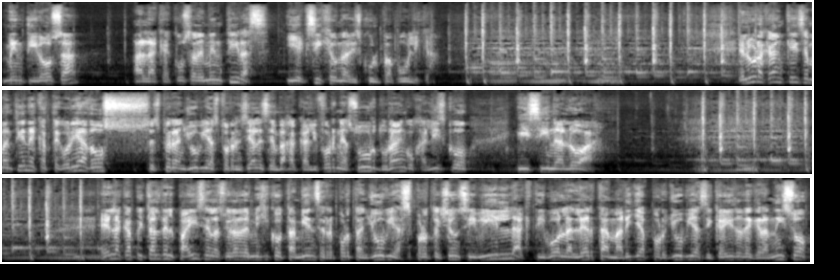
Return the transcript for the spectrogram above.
mentirosa a la que acusa de mentiras y exige una disculpa pública. El huracán que se mantiene categoría 2. Se esperan lluvias torrenciales en Baja California Sur, Durango, Jalisco y Sinaloa. En la capital del país, en la Ciudad de México, también se reportan lluvias. Protección Civil activó la alerta amarilla por lluvias y caída de granizo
